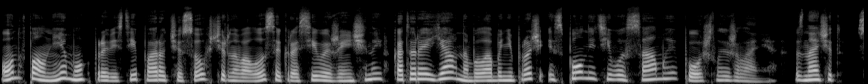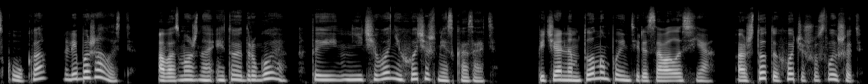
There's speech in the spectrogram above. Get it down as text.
он вполне мог провести пару часов с черноволосой красивой женщиной, которая явно была бы не прочь исполнить его самые пошлые желания. Значит, скука либо жалость. А возможно, и то, и другое. Ты ничего не хочешь мне сказать? Печальным тоном поинтересовалась я. А что ты хочешь услышать?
